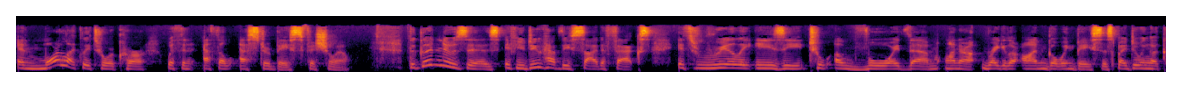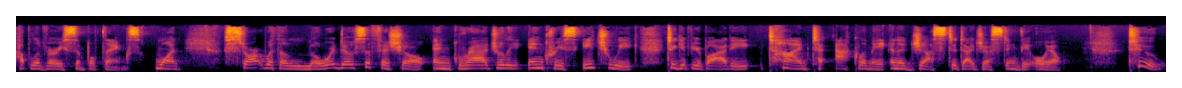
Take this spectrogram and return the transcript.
and more likely to occur with an ethyl ester based fish oil. The good news is if you do have these side effects, it's really easy to avoid them on a regular ongoing basis by doing a couple of very simple things. One, start with a lower dose of fish oil and gradually increase each week to give your body time to acclimate and adjust to digesting the oil. Two,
